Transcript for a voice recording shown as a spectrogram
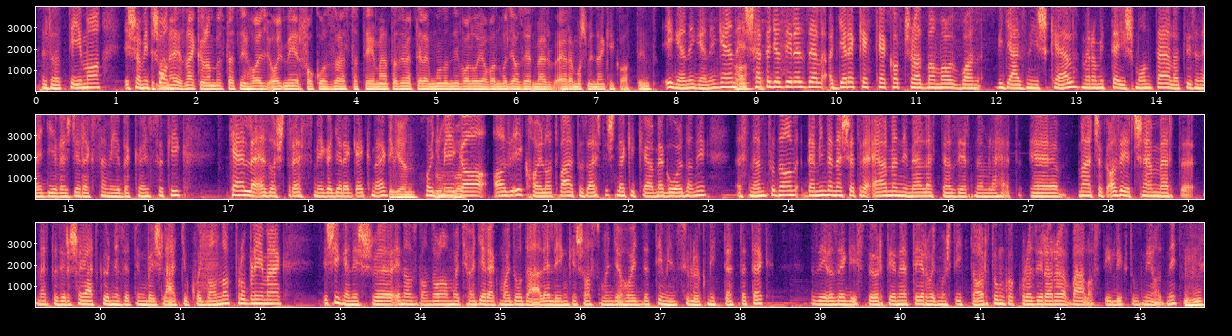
ez a téma. És, amit és pont... van nehéz megkülönböztetni, hogy, hogy miért fokozza ezt a témát, azért mert tényleg mondani valója van, vagy azért, mert erre most mindenki kattint. Igen, igen, igen, ha. és hát, hogy azért ezzel a gyerekekkel kapcsolatban valóban vigyázni is kell, mert amit te is mondtál, a 11 éves gyerek szemébe könyszökik, kell-e ez a stressz még a gyerekeknek, Igen, hogy pluszba. még a, az éghajlatváltozást is neki kell megoldani, ezt nem tudom, de minden esetre elmenni mellette azért nem lehet. E, már csak azért sem, mert, mert azért a saját környezetünkben is látjuk, hogy vannak problémák, és igenis én azt gondolom, hogy ha a gyerek majd odáll elénk, és azt mondja, hogy de ti, mint szülők, mit tettetek, ezért az egész történetért, hogy most itt tartunk, akkor azért arra választ illik tudni adni. Uh-huh.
